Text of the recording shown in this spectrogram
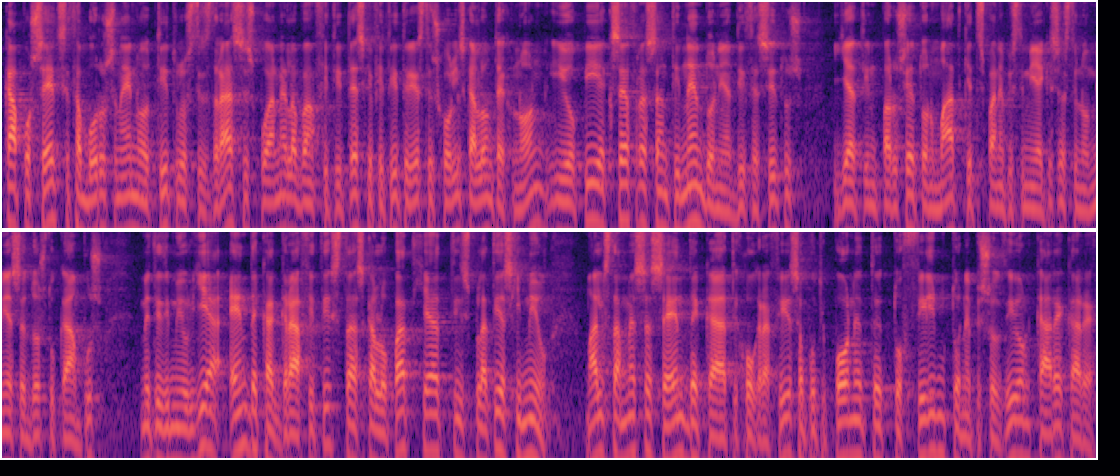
Κάπως έτσι θα μπορούσε να είναι ο τίτλος της δράσης που ανέλαβαν φοιτητές και φοιτήτριες της Σχολής Καλών Τεχνών, οι οποίοι εξέφρασαν την έντονη αντίθεσή τους για την παρουσία των ΜΑΤ και της Πανεπιστημιακής Αστυνομίας εντός του κάμπους, με τη δημιουργία 11 γκράφιτι στα σκαλοπάτια της πλατείας Χημείου. Μάλιστα μέσα σε 11 τυχογραφίες αποτυπώνεται το φιλμ των επεισοδίων «Καρέ-καρέ».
